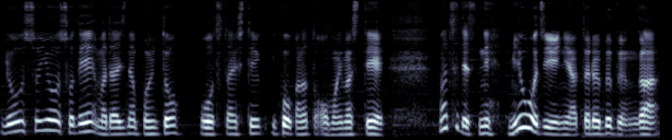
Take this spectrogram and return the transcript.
要所要所で、まあ、大事なポイントをお伝えしていこうかなと思いまして、まずですね、名字にあたる部分が、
